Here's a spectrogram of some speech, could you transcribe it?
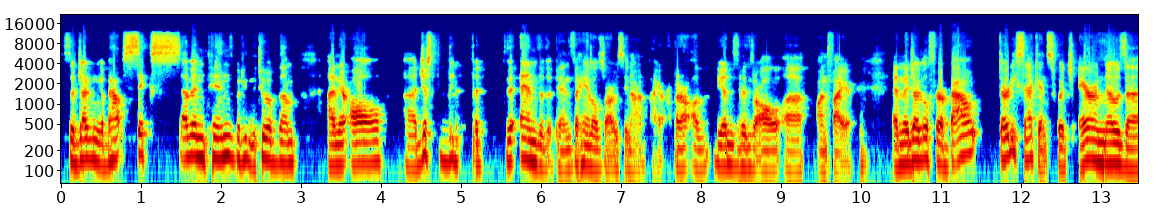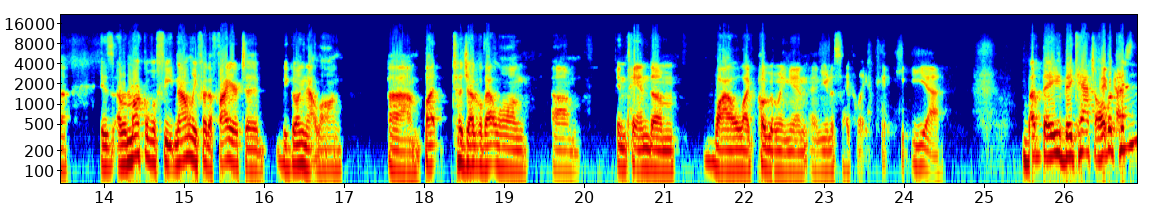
So juggling about six, seven pins between the two of them, and they're all uh, just the, the the ends of the pins. The handles are obviously not on fire, but are all, the ends of the pins are all uh, on fire. And they juggle for about 30 seconds, which Aaron knows uh, is a remarkable feat, not only for the fire to be going that long, um, but to juggle that long um, in tandem while like pogoing in and unicycling. yeah. But they they catch all the They passed- pins.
